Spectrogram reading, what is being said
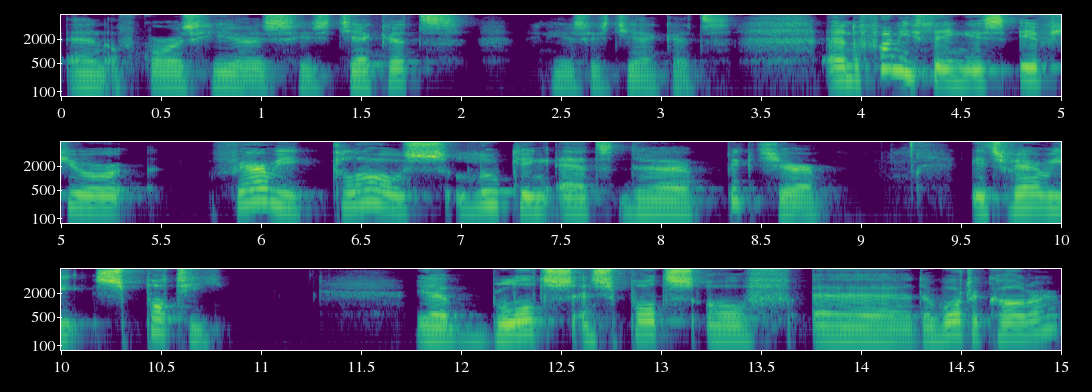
And of course, here is his jacket. Here's his jacket. And the funny thing is, if you're very close looking at the picture, it's very spotty. Yeah, blots and spots of uh, the watercolor.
